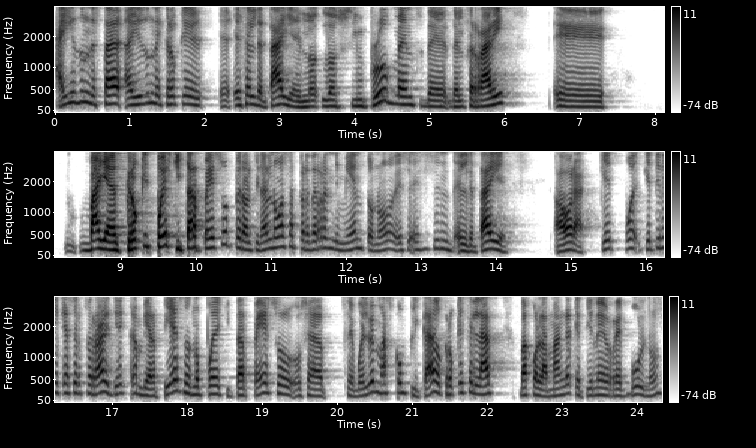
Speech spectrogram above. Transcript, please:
Ahí es donde está, ahí es donde creo que eh, es el detalle. los improvements del Ferrari, eh, vaya, creo que puedes quitar peso, pero al final no vas a perder rendimiento, ¿no? Ese, es el detalle. Ahora, ¿qué, ¿qué tiene que hacer Ferrari? Tiene que cambiar piezas, no puede quitar peso, o sea, se vuelve más complicado. Creo que es el as bajo la manga que tiene Red Bull, ¿no?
